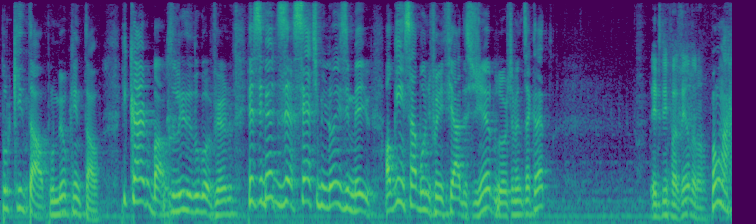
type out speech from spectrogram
para o quintal, para o meu quintal. Ricardo Barros, líder do governo, recebeu 17 milhões e meio. Alguém sabe onde foi enfiado esse dinheiro do orçamento secreto? Eles têm fazenda ou não? Vamos lá.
